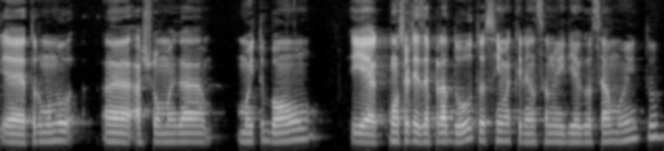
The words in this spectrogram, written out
é, todo mundo é, achou o mangá muito bom, e é, com certeza é para adulto, assim, uma criança não iria gostar muito,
